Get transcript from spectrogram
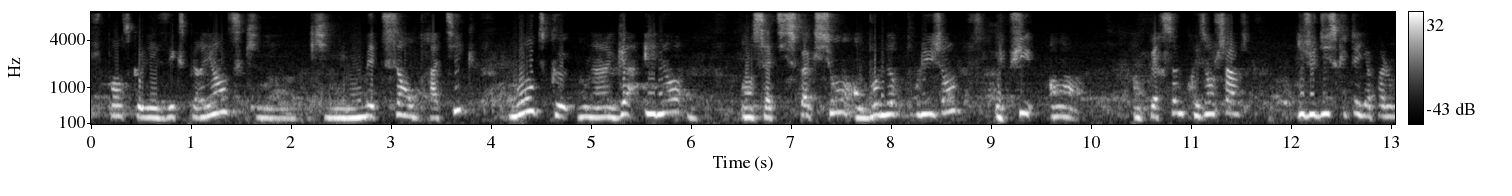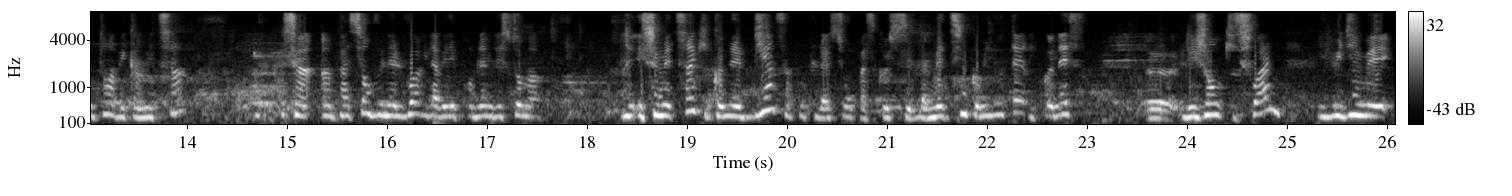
je pense que les expériences qui, mettent ça en pratique montrent qu'on a un gain énorme en satisfaction, en bonheur pour les gens, et puis en, en personnes prises en charge. Je discutais il n'y a pas longtemps avec un médecin, un patient venait le voir, il avait des problèmes d'estomac. Et ce médecin qui connaît bien sa population, parce que c'est de la médecine communautaire, ils connaissent euh, les gens qui soignent, il lui dit, mais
